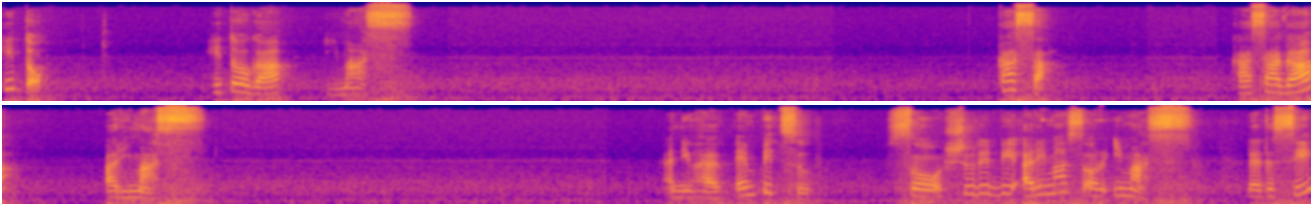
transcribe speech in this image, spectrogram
Hito. Hito ga imasu. Kasa. Kasa ga arimasu. And you have empitsu. So, should it be arimas or imas? Let us see.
